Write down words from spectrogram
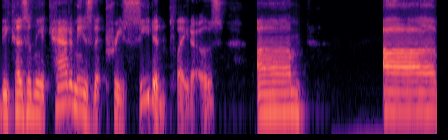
Because in the academies that preceded plato's um, uh,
